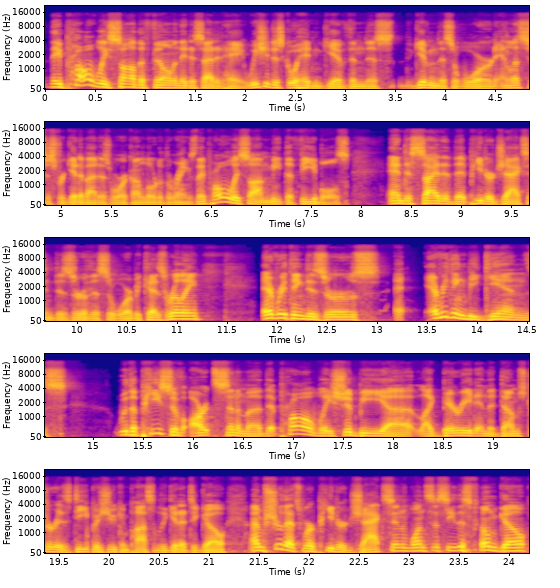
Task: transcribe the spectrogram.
they probably saw the film and they decided, hey, we should just go ahead and give them this give him this award and let's just forget about his work on Lord of the Rings. They probably saw Meet the Feebles and decided that Peter Jackson deserved this award because really everything deserves everything begins with a piece of art cinema that probably should be uh, like buried in the dumpster as deep as you can possibly get it to go. I'm sure that's where Peter Jackson wants to see this film go,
